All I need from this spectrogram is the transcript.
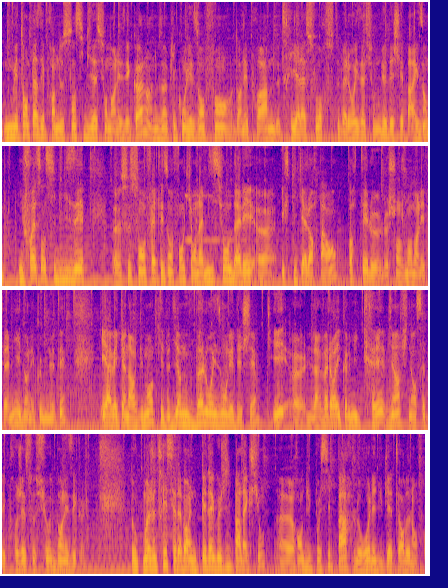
Nous mettons en place des programmes de sensibilisation dans les écoles. Nous impliquons les enfants dans des programmes de tri à la source, de valorisation de biodéchets par exemple. Une fois sensibilisés, euh, ce sont en fait les enfants qui ont la mission d'aller euh, expliquer à leurs parents, porter le, changement dans les familles et dans les communautés. Et avec un argument qui est de dire nous valorisons les déchets et euh, la valeur économique créée vient financer des projets sociaux dans les écoles. Donc moi je trie, c'est d'abord une pédagogie par l'action rendue possible par le rôle éducateur de l'enfant.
